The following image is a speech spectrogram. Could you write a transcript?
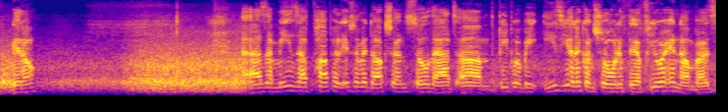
You know? As a means of population reduction so that um, people will be easier to control if they are fewer in numbers.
